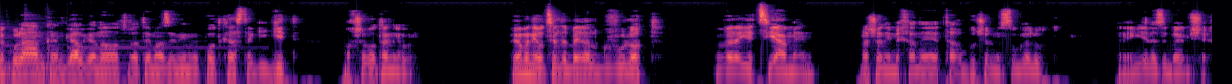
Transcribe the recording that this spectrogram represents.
לכולם, כאן גל גנות ואתם מאזינים לפודקאסט הגיגית, מחשבות על ניהול. היום אני רוצה לדבר על גבולות ועל היציאה מהן, מה שאני מכנה תרבות של מסוגלות. אני אגיע לזה בהמשך.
